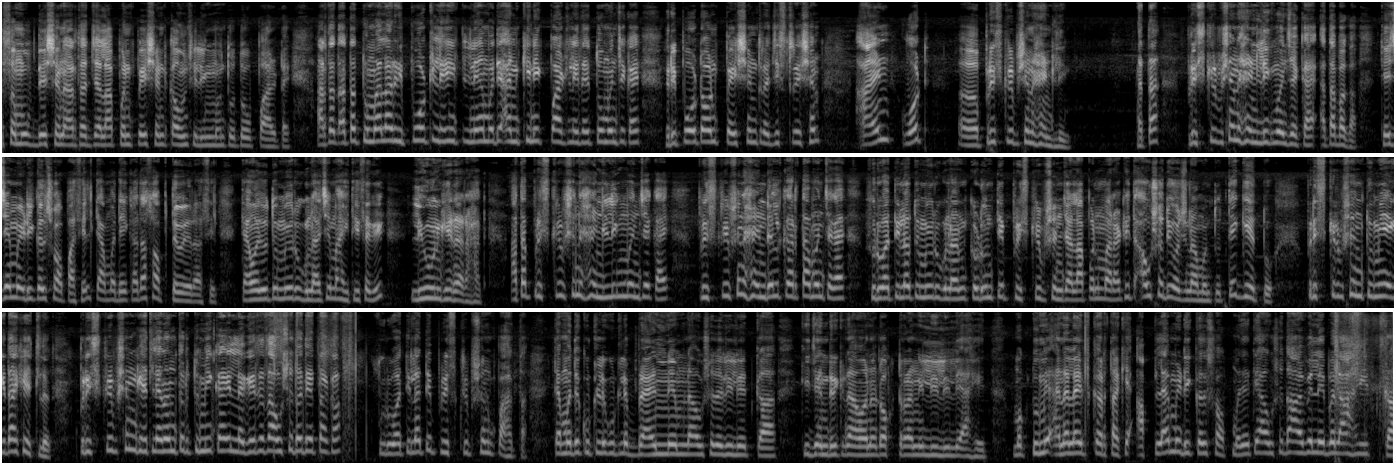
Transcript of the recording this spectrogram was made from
समुपदेशन अर्थात ज्याला आपण पेशंट काउन्सिलिंग म्हणतो तो पार्ट आहे. अर्थात आता तुम्हाला रिपोर्ट लिहिण्यामध्ये आणखीन एक पार्ट लिहित आहे तो म्हणजे काय? Report on patient registration and what prescription handling आता प्रिस्क्रिप्शन हँडलिंग म्हणजे काय? आता बघा ते जे मेडिकल शॉप असेल त्यामध्ये एखादा सॉफ्टवेअर असेल त्यामध्ये तुम्ही रुग्णाची माहिती सगळी लिहून घेणार आहात. आता प्रिस्क्रिप्शन हँडलिंग म्हणजे काय? प्रिस्क्रिप्शन हँडल करता म्हणजे काय? सुरुवातीला तुम्ही रुग्णांकडून ते प्रिस्क्रिप्शन ज्याला आपण मराठीत औषध योजना म्हणतो ते घेतो. प्रिस्क्रिप्शन तुम्ही एकदा घेतलं. प्रिस्क्रिप्शन घेतल्यानंतर तुम्ही काय लगेचच औषधं देता का? सुरुवातीला ते प्रिस्क्रिप्शन पाहता. त्यामध्ये कुठले कुठले ब्रँड नेमनं औषधं लिहिली आहेत का? की जेनरिक नावानं डॉक्टरांनी लिहिलेली आहेत. मग तुम्ही ॲनालाइज करता की आपल्या मेडिकल शॉपमध्ये ते औषधं अवेलेबल आहेत का?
